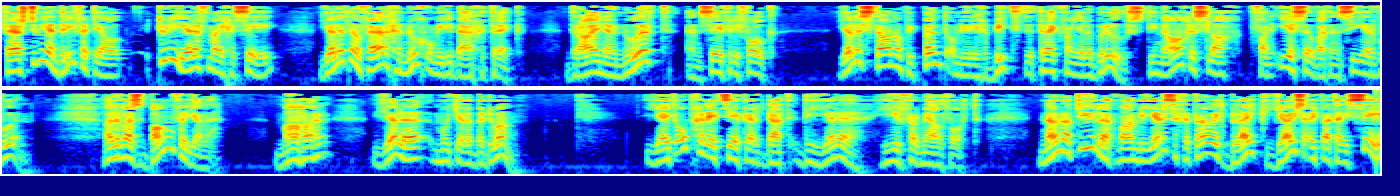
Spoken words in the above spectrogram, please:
Vers 2 en 3 vertel: "Toe die Here vir my gesê: "Julle het nou ver genoeg om hierdie berg getrek. Draai nou noord en sê vir die volk: Julle staan op die punt om deur die gebied te trek van julle broers, die nageslag van Esau wat in Seir woon. Hulle was bang vir julle, maar julle moet julle bedwing. Jy het opgelet seker dat die Here hier vermeld word. Nou natuurlik, want die Here se getrouheid blyk juis uit wat hy sê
